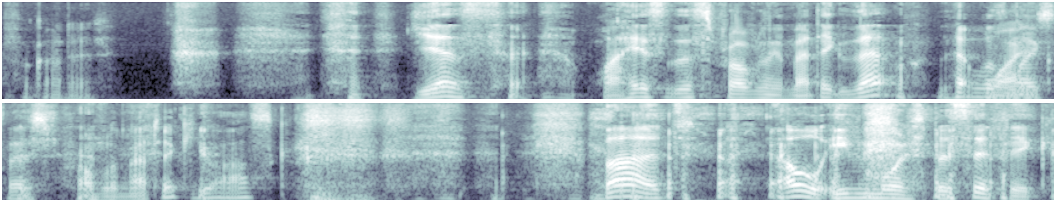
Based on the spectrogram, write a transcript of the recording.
I forgot it. yes. Why is this problematic? That that was Why my is question. This problematic, you ask. but oh, even more specific.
